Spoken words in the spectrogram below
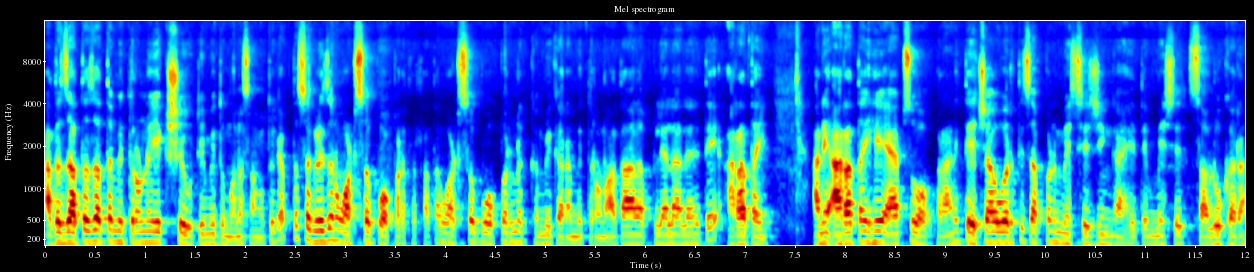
आता जाता जाता मित्रांनो एक शेवटी मी तुम्हाला सांगतो की आता सगळेजण व्हॉट्सअप वापरतात. आता व्हॉट्सअप वापरणं कमी करा मित्रांनो. आता आपल्याला आलं आहे ते आराताई. आणि आराताई हे ॲप्स वापरा आणि त्याच्यावरतीच आपण मेसेजिंग आहे ते मेसेज चालू करा.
